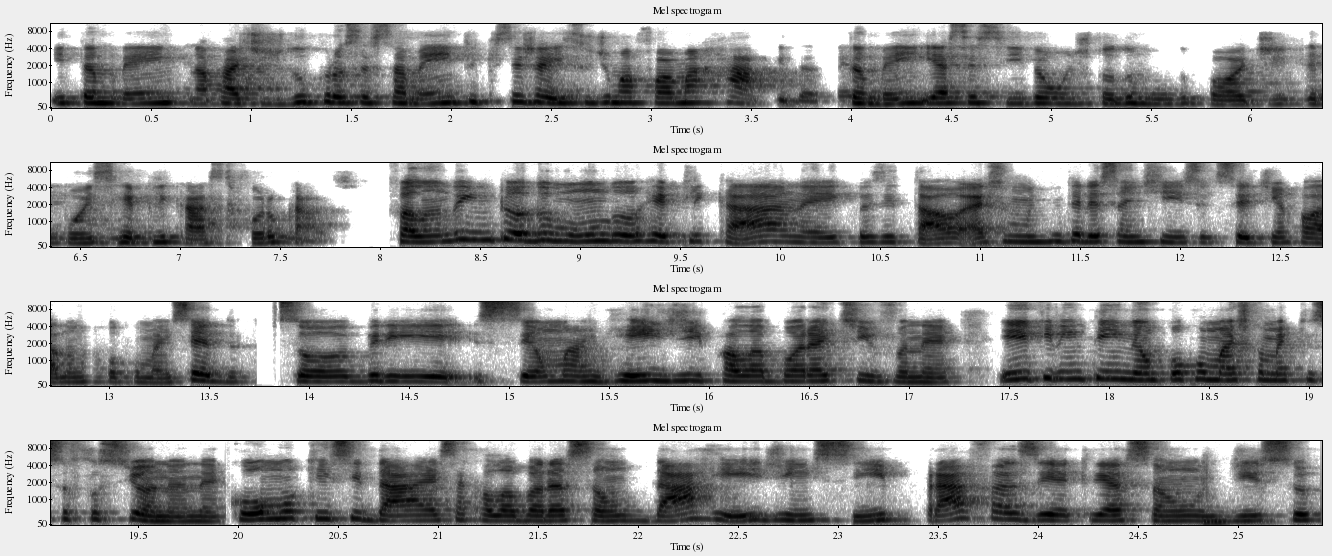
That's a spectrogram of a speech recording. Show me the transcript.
e também na parte do processamento e que seja isso de uma forma rápida também e acessível, onde todo mundo pode depois replicar, se for o caso falando em todo mundo replicar, né, e coisa e tal, acho muito interessante isso que você tinha falado um pouco mais cedo, sobre ser uma rede colaborativa, né? E eu queria entender um pouco mais como é que isso funciona, né? Como que se dá essa colaboração da rede em si para fazer a criação disso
